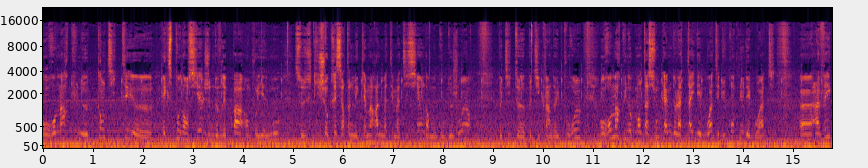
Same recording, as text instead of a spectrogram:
on remarque une quantité euh, exponentielle, je ne devrais pas employer le mot, ce qui choquerait certains de mes camarades mathématiciens dans mon groupe de joueurs, euh, petit clin d'œil pour eux, on remarque une augmentation quand même de la taille des boîtes et du contenu des boîtes, euh, avec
